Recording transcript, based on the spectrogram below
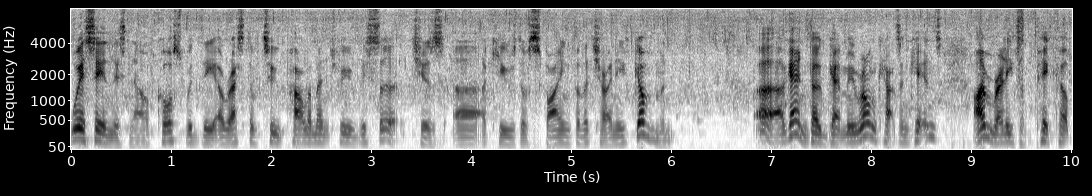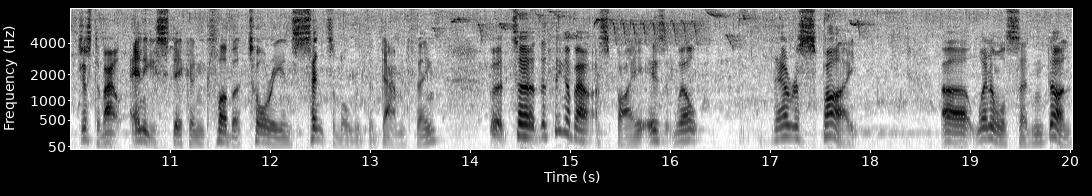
We're seeing this now, of course, with the arrest of two parliamentary researchers uh, accused of spying for the Chinese government. Uh, again, don't get me wrong, cats and kittens. I'm ready to pick up just about any stick and club a Tory insensible with the damned thing. But uh, the thing about a spy is, well, they're a spy uh, when all's said and done.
